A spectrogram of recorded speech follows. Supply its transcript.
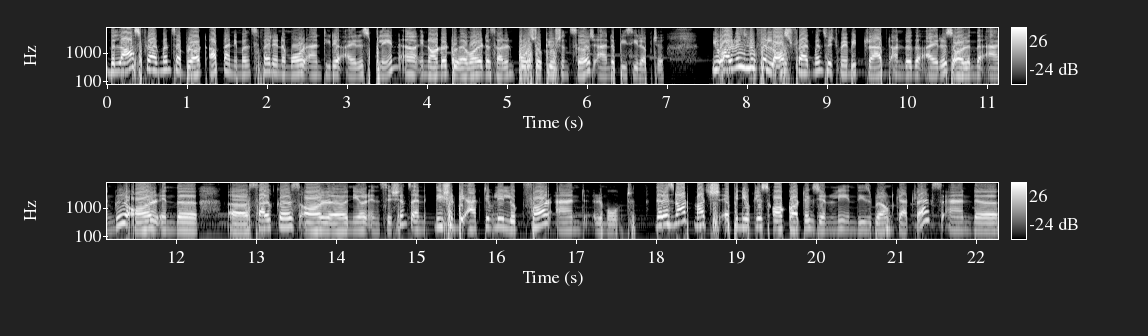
The last fragments are brought up and emulsified in a more anterior iris plane uh, in order to avoid a sudden post-occlusion surge and a PC rupture. You always look for lost fragments which may be trapped under the iris or in the angle or in the uh, sulcus or uh, near incisions and these should be actively looked for and removed. There is not much epinucleus or cortex generally in these brown cataracts and uh,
